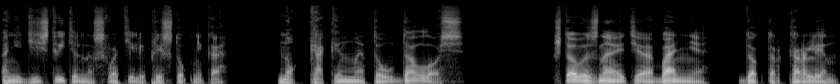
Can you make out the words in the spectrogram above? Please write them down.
Они действительно схватили преступника. Но как им это удалось? «Что вы знаете об Анне, доктор Карлин?»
